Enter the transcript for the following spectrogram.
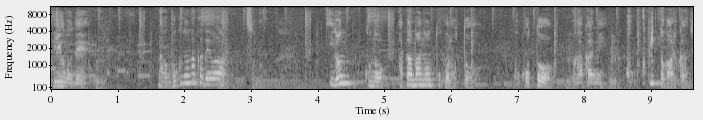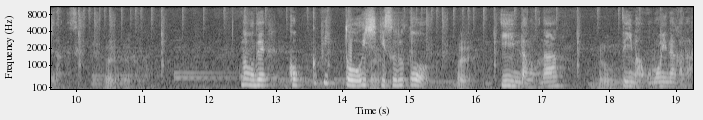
ていうのでうん。なんか僕の中ではそのいろんこの頭のところとこことお腹にうん。コックピットがある感じなんですよ。うんうん。なのでコックピットを意識するとうん。いいんだろうなうん。って今思いながら。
